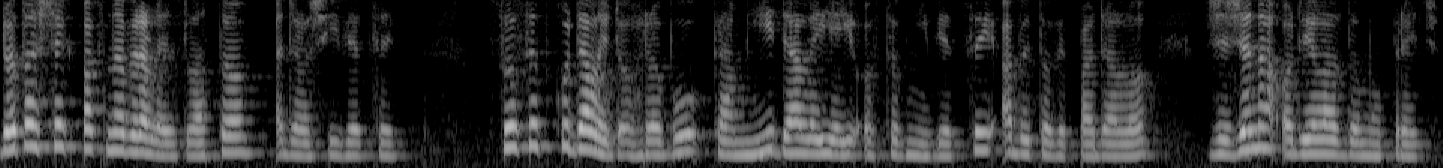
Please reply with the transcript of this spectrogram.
Do tašek pak nabrali zlato a další věci. Sousedku dali do hrobu, kam jí dali její osobní věci, aby to vypadalo, že žena odjela z domu pryč.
